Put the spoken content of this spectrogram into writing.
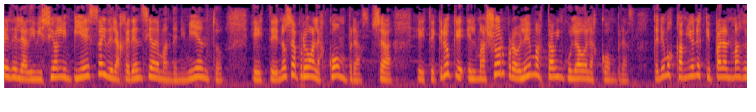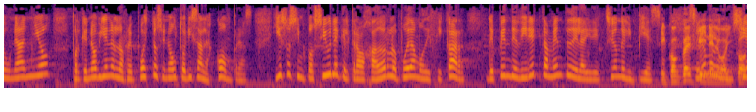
es de la división limpieza y de la gerencia de mantenimiento. Este, no se aprueban las compras, o sea, este, creo que el mayor problema está vinculado a las compras. Tenemos camiones que paran más de un año porque no vienen los repuestos y no autorizan las compras. Y eso es imposible que el trabajador lo pueda modificar. Depende directamente de la dirección de limpieza. ¿Y con qué fin el boicot?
